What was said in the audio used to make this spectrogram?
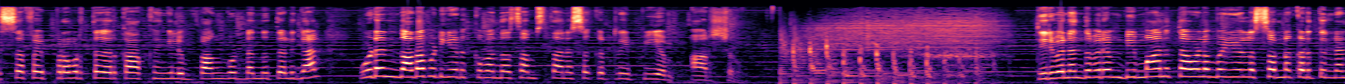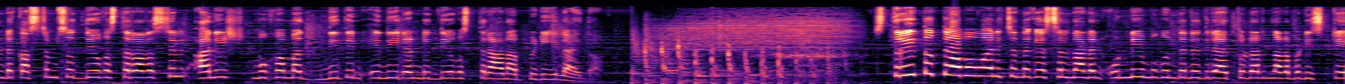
എസ് എഫ് ഐ പ്രവർത്തകർക്കാർക്കെങ്കിലും പങ്കുണ്ടെന്ന് തെളിഞ്ഞാൽ ഉടൻ നടപടിയെടുക്കുമെന്ന് സംസ്ഥാന secretary P M Arsho Thiruvananthapuram വിമാനത്താവളം വഴിയുള്ള സ്വർണക്കടത്തിൽ രണ്ട് കസ്റ്റംസ് ഉദ്യോഗസ്ഥർ അറസ്റ്റിൽ. അനീഷ് മുഹമ്മദ് നിതിൻ എന്നീ രണ്ട് ഉദ്യോഗസ്ഥരാണ് പിടിയിലായത്. സ്ത്രീത്വത്തെ അപമാനിച്ചെന്ന കേസിൽ നടൻ ഉണ്ണി മുകുന്ദനെതിരെ തുടർ നടപടി സ്റ്റേ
